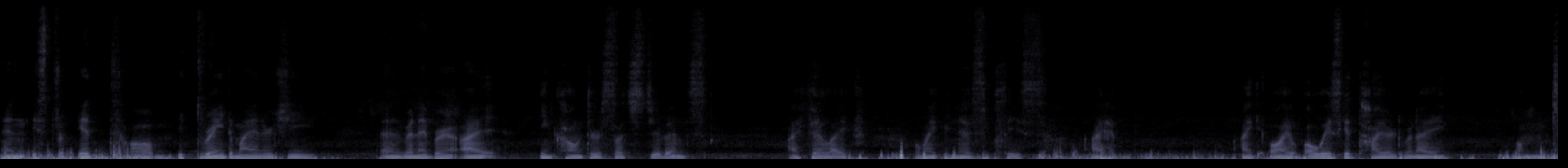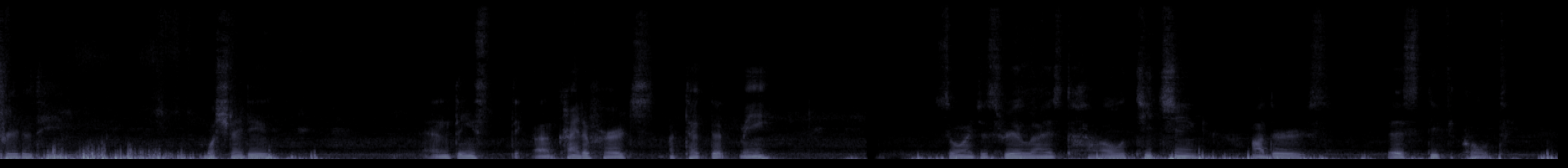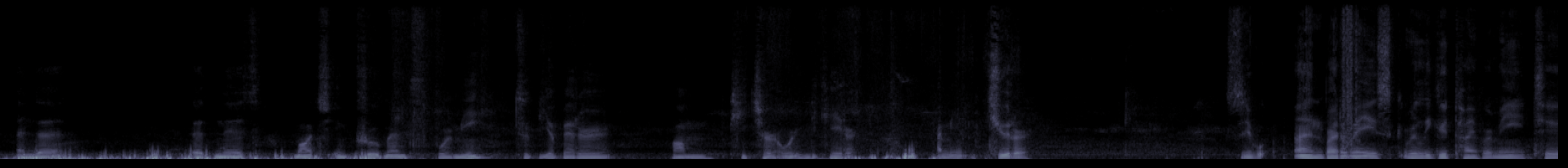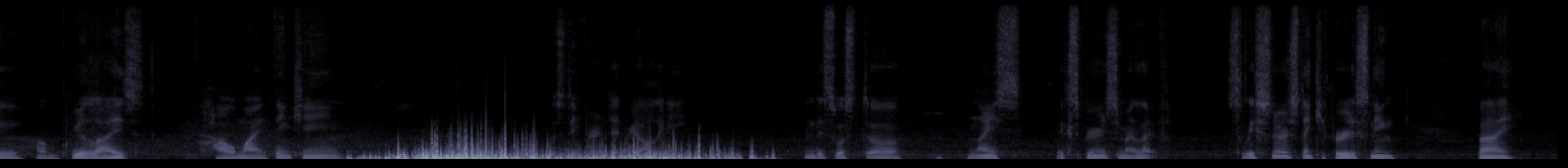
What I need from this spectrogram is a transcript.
And it's, it um, it drained my energy, and whenever I encounter such students, I feel like, oh my goodness, please, I have, I, I always get tired when I um trade with him. What should I do? And things uh, kind of hurts attacked me. So i just realized how teaching others is difficult and that it needs much improvement for me to be a better um, teacher or indicator i mean tutor. So and by the way it's really good time for me to um, realize how my thinking was different than reality. And this was the nice experience in my life. So listeners thank you for listening. Bye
